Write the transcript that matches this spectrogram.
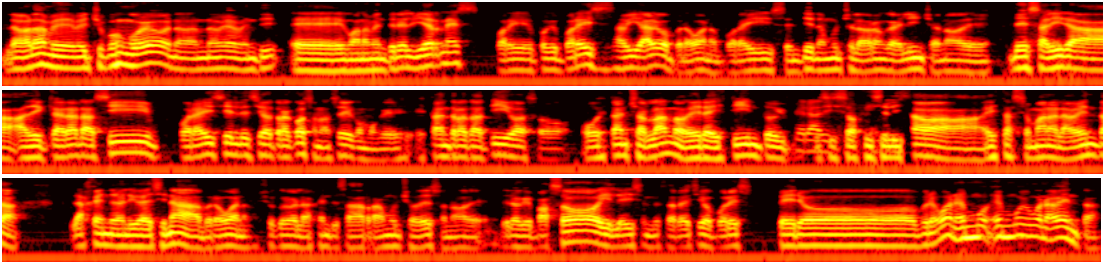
la verdad me, chupó un huevo, no, no voy a mentir. Eh, cuando me enteré el viernes, porque por ahí se sabía algo, pero bueno, por ahí se entiende mucho la bronca del hincha, ¿no? De, salir a, declarar así. Por ahí si él decía otra cosa, no sé, como que están tratativas o, están charlando, era distinto. Y si se oficializaba esta semana la venta, la gente no le iba a decir nada, pero bueno, yo creo que la gente se agarra mucho de eso, ¿no? De, lo que pasó y le dicen desagradecido por eso. Pero, pero bueno, es muy, es muy, buena venta.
